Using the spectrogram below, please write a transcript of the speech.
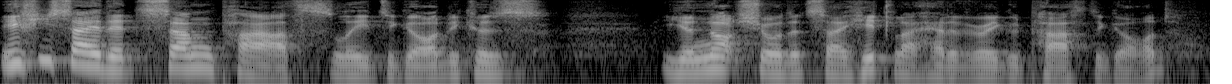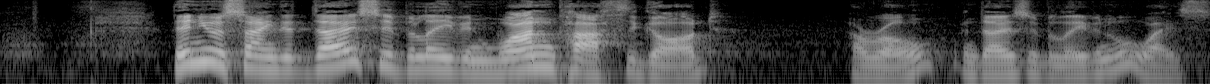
If you say that some paths lead to God because you're not sure that, say, Hitler had a very good path to God, then you're saying that those who believe in one path to God are wrong, and those who believe in all ways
